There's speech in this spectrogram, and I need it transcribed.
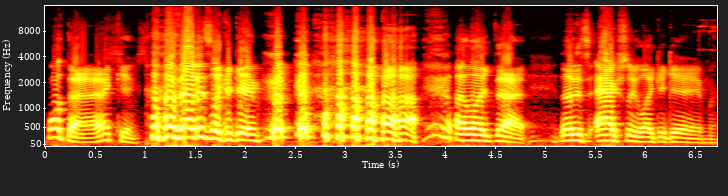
What the heck? that is like a game. I like that. That is actually like a game.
